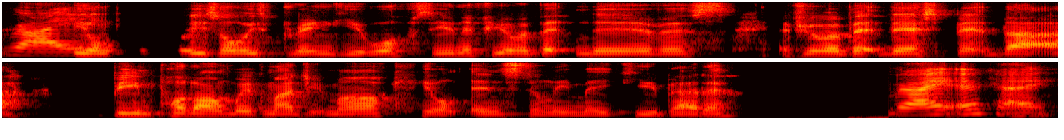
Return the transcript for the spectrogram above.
right. He'll always always bring you up. So even if you're a bit nervous, if you're a bit this, bit that, being put on with Magic Mark, he'll instantly make you better. Right. Okay.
